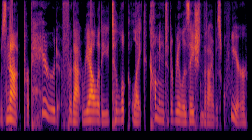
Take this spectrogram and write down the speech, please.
was not prepared for that reality to look like coming to the realization that I was queer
